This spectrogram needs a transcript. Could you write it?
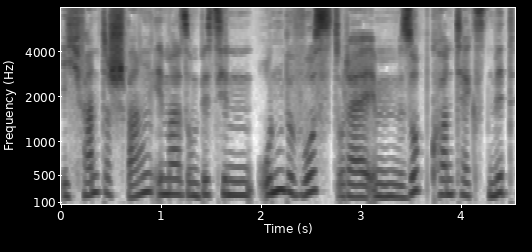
ich fand, das schwang immer so ein bisschen unbewusst oder im Subkontext mit.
